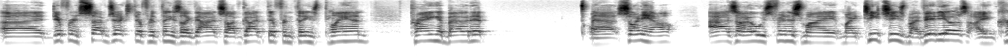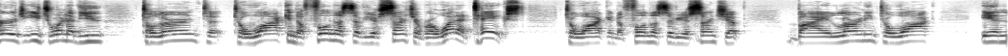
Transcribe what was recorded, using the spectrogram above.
uh, different subjects, different things like that. So, I've got different things planned, praying about it. Uh, so, anyhow, as I always finish my, my teachings, my videos, I encourage each one of you to learn to, to walk in the fullness of your sonship or what it takes to walk in the fullness of your sonship by learning to walk in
